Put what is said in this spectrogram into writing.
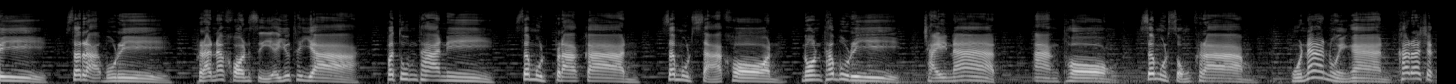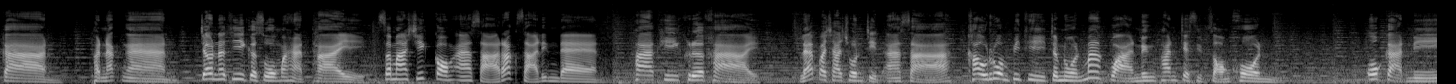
รี สระบุรี พระนครศรีอยุธยา ปทุมธานี สมุทรปราการ สมุทรสาคร นนทบุรี ชัยนาท อ่างทอง สมุทรสงคราม หัวหน้าหน่วยงาน ข้าราชการ พนักงาน เจ้าหน้าที่กระทรวงมหาดไทย สมาชิกกองอาสารักษาดินแดน ภาคีเครือข่าย และประชาชนจิตอาสาเข้าร่วมพิธีจำนวนมากกว่า 1,072 คน โอกาสนี้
